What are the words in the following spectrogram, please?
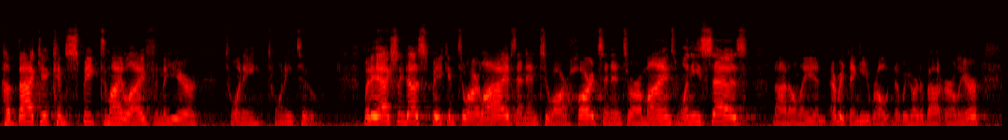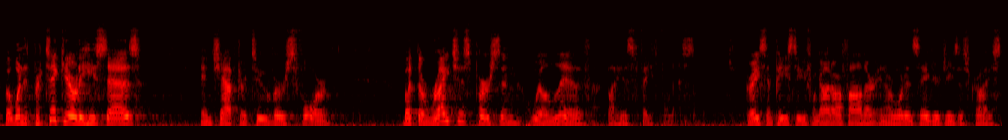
Habakkuk can speak to my life in the year 2022. But he actually does speak into our lives and into our hearts and into our minds when he says, not only in everything he wrote that we heard about earlier, but when particularly he says in chapter 2, verse 4, but the righteous person will live by his faithfulness. Grace and peace to you from God our Father and our Lord and Savior Jesus Christ.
